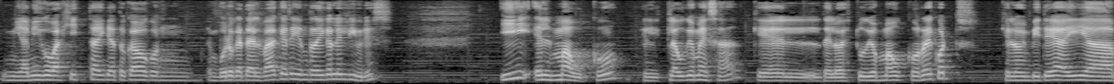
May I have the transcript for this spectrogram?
mi amigo bajista y que ha tocado con, en Burócrata del Báquer y en Radicales Libres. Y el Mauco, el Claudio Mesa, que es el de los estudios Mauco Records, que lo invité ahí a,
